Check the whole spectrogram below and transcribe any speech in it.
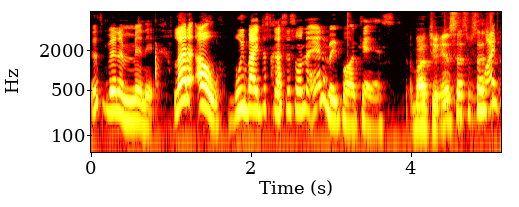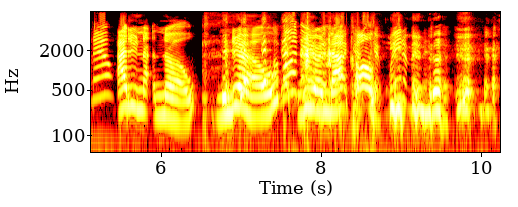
it's been a minute. Let it. Oh, we might discuss this on the anime podcast. About your incest obsession. What now? I do not. No, no, we are not podcast. calling. Wait a minute.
